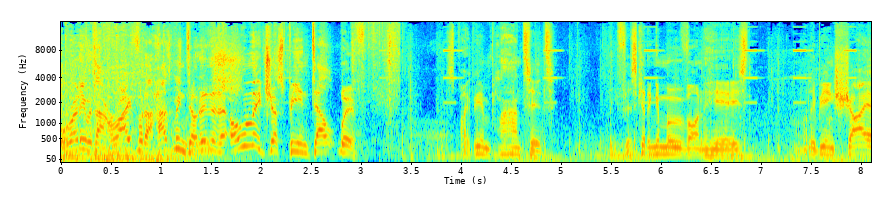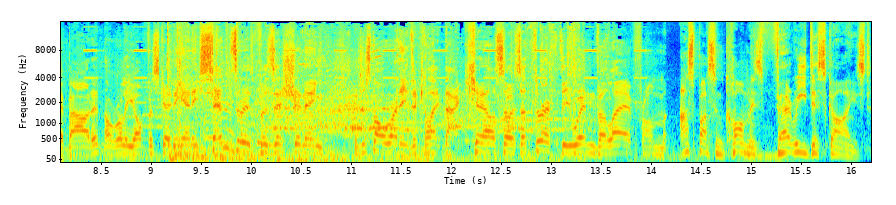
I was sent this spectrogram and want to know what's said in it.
Already with that rifle that has been done in and only just being dealt with. Despite being planted. Leaf is getting a move on here. He's really being shy about it, not really obfuscating any sense of his positioning, and just not ready to collect that kill, so it's a thrifty win for Lev. From Aspas and Com is very disguised.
